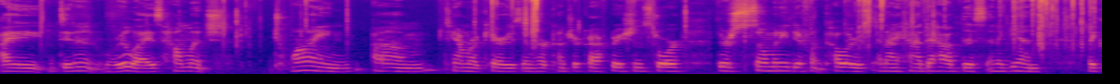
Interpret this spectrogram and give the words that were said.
I didn't realize how much twine um, Tamara carries in her Country Craft Creation store. There's so many different colors and I had to have this. And again, like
